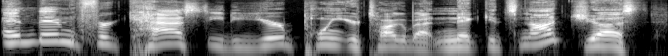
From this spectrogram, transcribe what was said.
And then for Casty, to your point, you're talking about, Nick, it's not just –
